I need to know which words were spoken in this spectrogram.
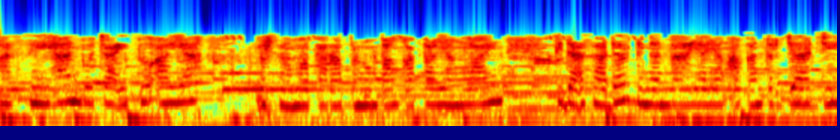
kasihan bocah itu, Ayah. Bersama para penumpang kapal yang lain, tidak sadar dengan bahaya yang akan terjadi.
